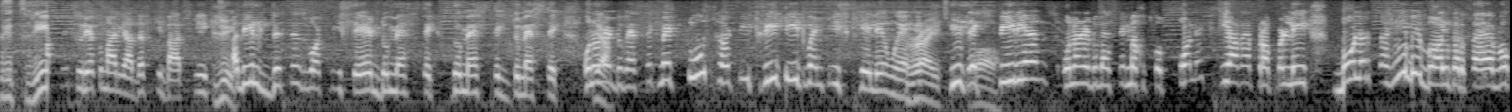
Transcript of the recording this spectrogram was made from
बेहतरीन सूर्य कुमार यादव की बात की। Adeel this is what we say domestic domestic domestic उन्होंने डोमेस्टिक में 233 टी ट्वेंटी खेले हुए हैं। ही इज़ एक्सपीरियंस उन्होंने डोमेस्टिक में खुद को पॉलिश किया हुआ है प्रॉपर्ली बॉलर कहीं भी बॉल करता है वो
